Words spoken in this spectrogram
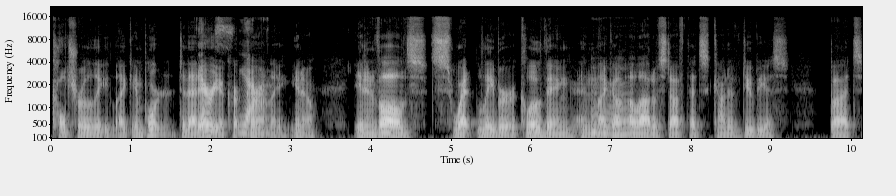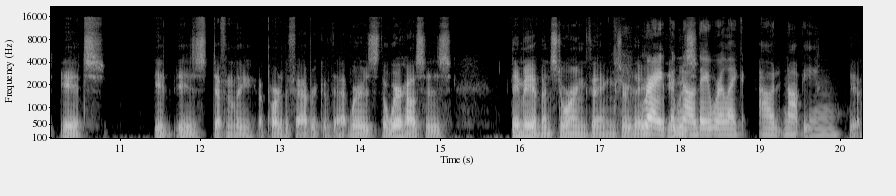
culturally like important to that area Yes, cur- yeah. currently you know it involves sweat labor clothing and like a, a Mhm. lot of stuff that's kind of dubious but it it is definitely a part of the fabric of that whereas the warehouses they may have been storing things or they right, but was, no, they were like out not being Yeah.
